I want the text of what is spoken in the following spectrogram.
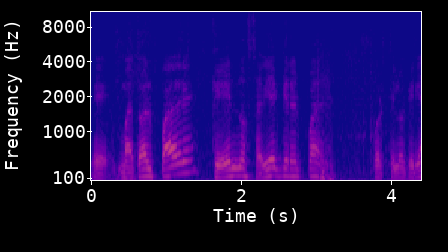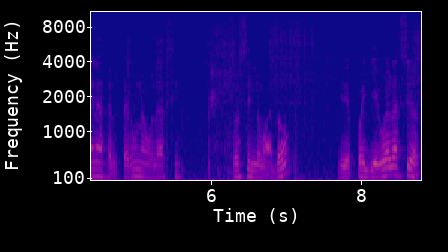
eh, mató al padre que él no sabía que era el padre, porque lo querían asaltar una bola así. Entonces lo mató y después llegó a la ciudad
